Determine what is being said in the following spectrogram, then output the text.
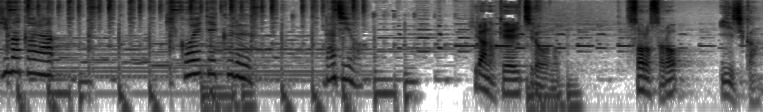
隙間から聞こえてくるラジオ。平野啓一郎のそろそろいい時間。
